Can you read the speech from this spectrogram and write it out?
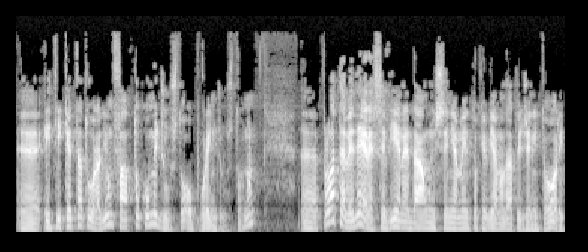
eh, etichettatura di un fatto come giusto oppure ingiusto. No? Eh, provate a vedere se viene da un insegnamento che vi hanno dato i genitori,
